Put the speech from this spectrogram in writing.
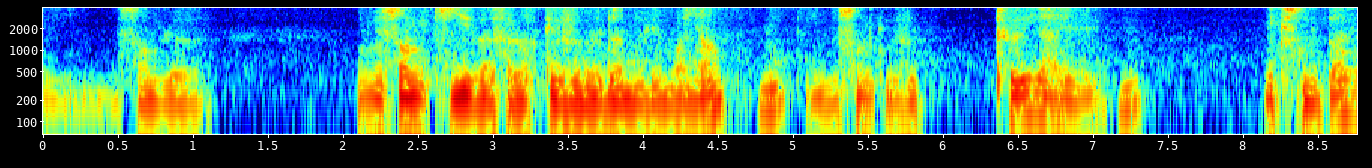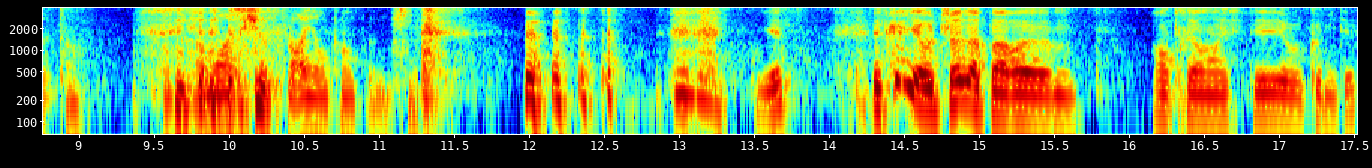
Et il me semble, il me semble qu'il va falloir que je me donne les moyens. Mm. Il me semble que je peux y arriver, Mm. mais que ce n'est pas atteint. Contrairement à ce que Florian peut. Yes. Est-ce qu'il y a autre chose à part euh, rentrer en ST au comité?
